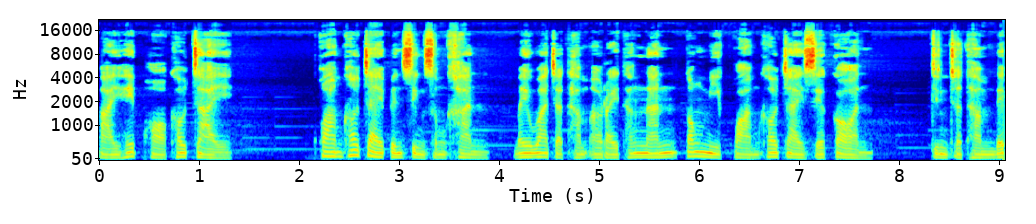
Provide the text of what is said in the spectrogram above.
ไปให้พอเข้าใจ ความเข้าใจเป็นสิ่งสำคัญไม่ว่าจะทำอะไรทั้งนั้นต้องมีความเข้าใจเสียก่อน จึงจะทำได้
